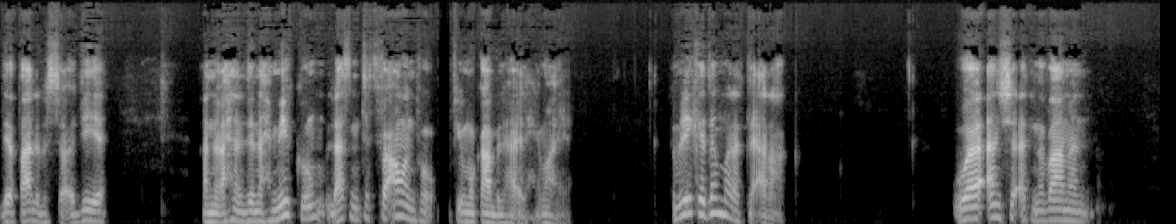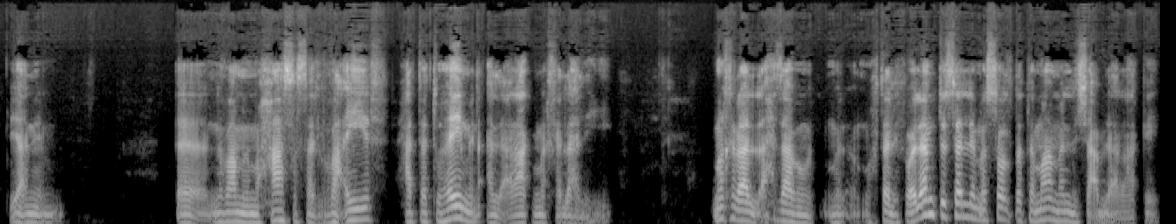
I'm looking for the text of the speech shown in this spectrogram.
يطالب السعودية. أنه إحنا بدنا نحميكم. لازم تدفعون في مقابل هاي الحماية. أمريكا دمرت العراق. وأنشأت نظاما يعني آه، نظام المحاصصة الضعيف حتى تهيمن على العراق من خلاله. من خلال الأحزاب المختلفة ولم تسلم السلطة تماما للشعب العراقي.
